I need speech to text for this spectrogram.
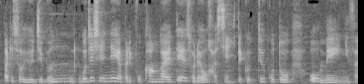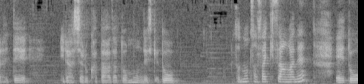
っぱりそういう自分ご自身でやっぱりこう考えてそれを発信していくっていうことをメインにされていらっしゃる方だと思うんですけどその佐々木さんがね、えーと、ご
